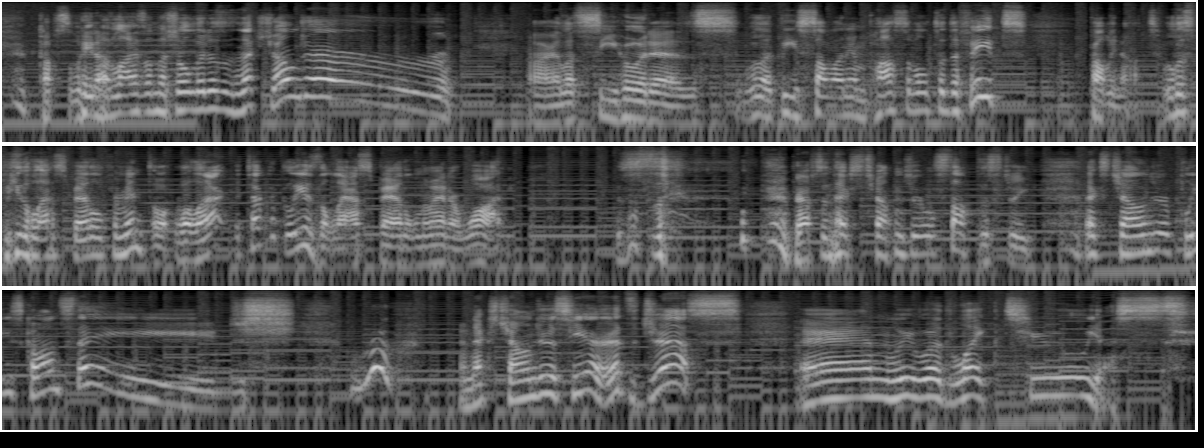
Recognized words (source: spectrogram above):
Cup's weight lies on the shoulders of the next challenger! Alright, let's see who it is. Will it be someone impossible to defeat? Probably not. Will this be the last battle for Mint? Well, it technically is the last battle no matter what. This is... Perhaps the next challenger will stop the streak. Next challenger, please come on stage! Woo! Our next challenger is here. It's Jess! And we would like to... yes.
